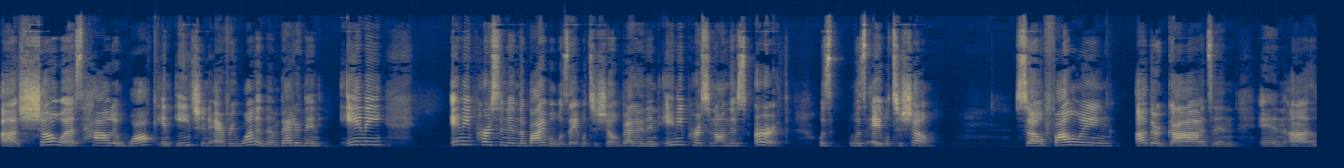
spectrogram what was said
uh, show us how to walk in each and every one of them better than any any person in the Bible was able to show, better than any person on this earth was was able to show. So following other gods and and uh,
